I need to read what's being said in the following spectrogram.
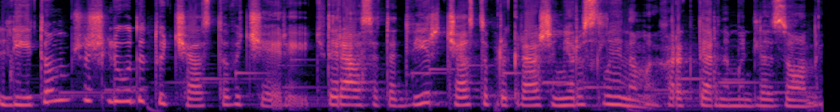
Літом ж люди тут часто вечеряють. Тераса та двір часто прикрашені рослинами, характерними для зони:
